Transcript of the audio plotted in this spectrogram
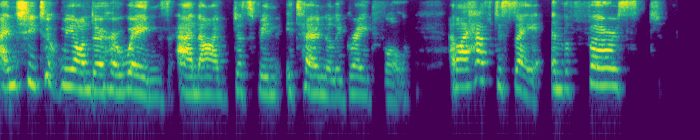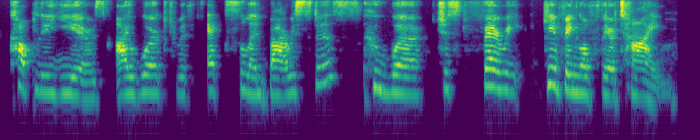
and she took me under her wings and I've just been eternally grateful. And I have to say, in the first couple of years, I worked with excellent barristers who were just very giving of their time.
